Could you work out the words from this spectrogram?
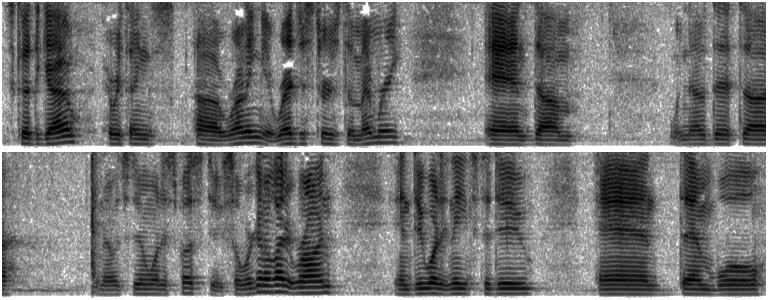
It's good to go. Everything's uh, running. It registers the memory, and um, we know that uh, you know it's doing what it's supposed to do. So we're going to let it run and do what it needs to do, and then we'll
